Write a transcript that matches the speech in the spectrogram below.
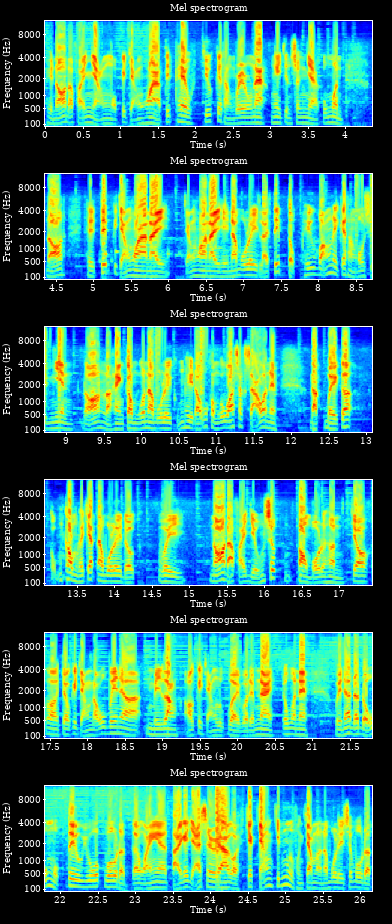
thì nó đã phải nhận một cái trận hòa tiếp theo trước cái thằng Verona ngay trên sân nhà của mình. Đó, thì tiếp cái trận hòa này, trận hòa này thì Napoli lại tiếp tục thiếu vắng đi cái thằng Osimhen. Đó là hàng công của Napoli cũng thi đấu không có quá sắc sảo anh em. Đặc biệt á, cũng không thể trách Napoli được vì nó đã phải dưỡng sức toàn bộ đội hình cho uh, cho cái trận đấu với uh, Milan ở cái trận lượt về vào đêm nay đúng không anh em? Vì nó đã đủ mục tiêu vô, vô địch tại ngoại ờ, tại cái giải Serie A rồi chắc chắn 90% là Napoli sẽ vô địch.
